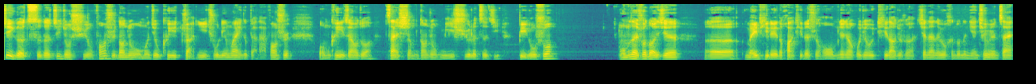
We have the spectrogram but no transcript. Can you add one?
这个词的这种使用方式当中，我们就可以转译出另外一个表达方式，我们可以叫做在什么当中迷失了自己。比如说。我们在说到一些呃媒体类的话题的时候，我们经常会就会提到，就是说现在呢有很多的年轻人在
